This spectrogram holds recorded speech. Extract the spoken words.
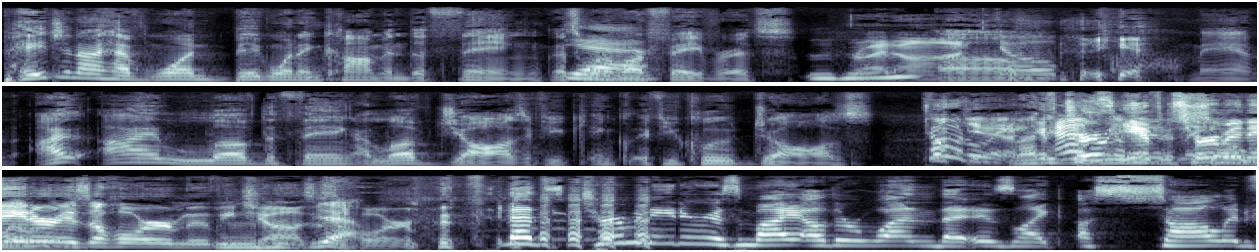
Paige and I have one big one in common. The Thing. That's one of Yeah. our favorites. Mhm. right on. Um, Dope. yeah. Oh man, I I love the Thing. I love Jaws. If you if you include Jaws, Totally. Yeah. And I If, think Term- if is so Terminator is a horror movie, Mhm. Jaws is Yeah. a horror movie. That's Terminator is my other one that is like a solid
